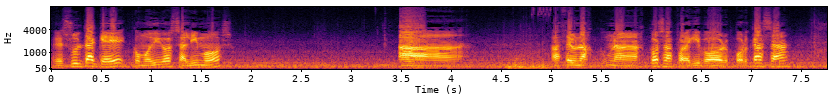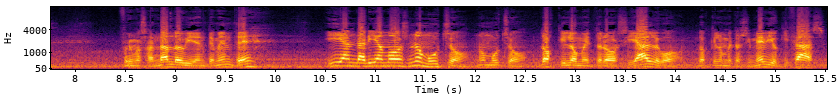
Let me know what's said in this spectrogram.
Resulta que, como digo, salimos a hacer unas, unas cosas por aquí por, por casa. Fuimos andando, evidentemente. Y andaríamos no mucho, no mucho, dos kilómetros y algo, dos kilómetros y medio quizás.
